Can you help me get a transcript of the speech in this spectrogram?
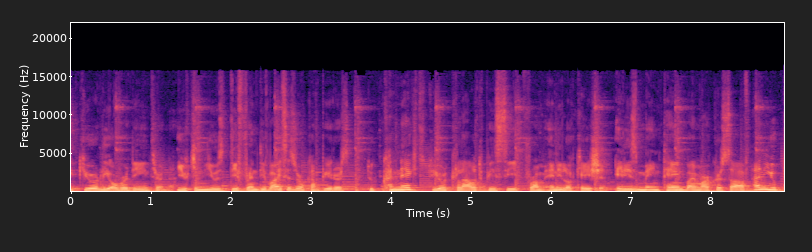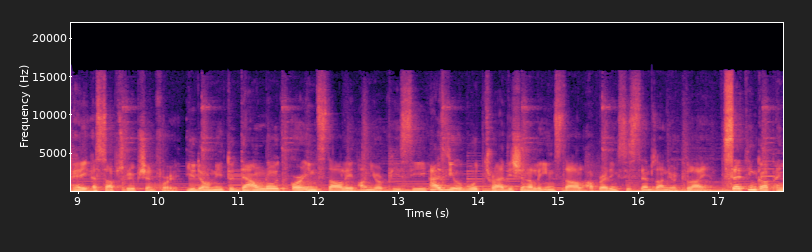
securely over the internet. You can use different devices or computers to connect to your cloud PC from any location. It is maintained by Microsoft and you pay a subscription for it. You don't need to download or install it on your PC as you would traditionally install operating systems on your client. Setting up and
